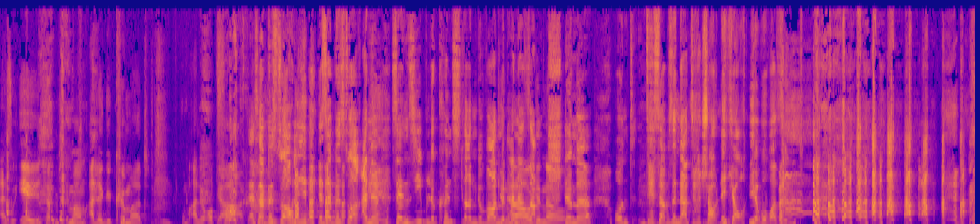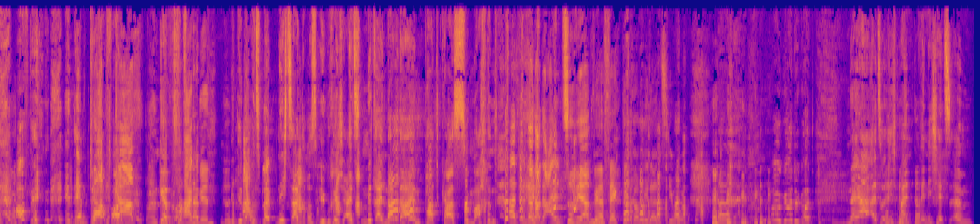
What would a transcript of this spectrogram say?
Also ich habe mich immer um alle gekümmert, um alle Opfer. Ja, deshalb bist du auch nie, deshalb bist du auch eine sensible Künstlerin geworden mit Genau, einer genau. Samtstimme und deshalb sind Natascha und ich auch hier, wo wir sind. Auf den, in dem Im Podcast Dörfern. gefangen. Uns bleibt, genau, uns bleibt nichts anderes übrig, als miteinander einen Podcast zu machen. Als miteinander alt zu werden. Perfekte Kombination. Oh Gott, oh Gott. Naja, also ich meine, wenn ich jetzt, ähm,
